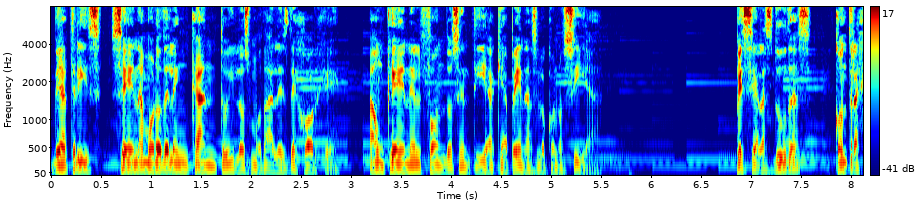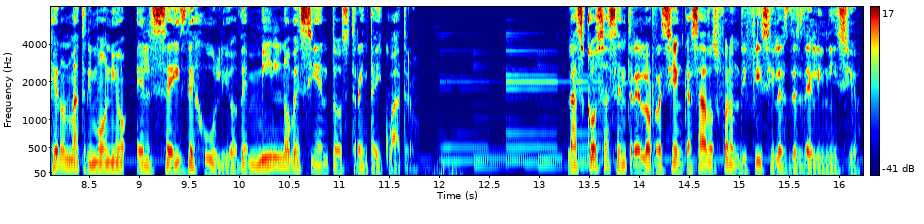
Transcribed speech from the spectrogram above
Beatriz se enamoró del encanto y los modales de Jorge, aunque en el fondo sentía que apenas lo conocía. Pese a las dudas, contrajeron matrimonio el 6 de julio de 1934. Las cosas entre los recién casados fueron difíciles desde el inicio.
